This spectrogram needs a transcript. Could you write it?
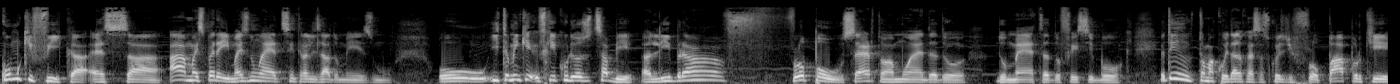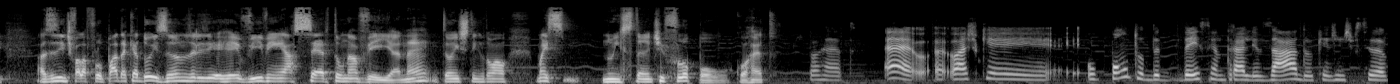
como que fica essa... Ah, mas peraí, mas não é descentralizado mesmo. Ou... E também que, fiquei curioso de saber, a Libra flopou, certo? A moeda do, do meta do Facebook. Eu tenho que tomar cuidado com essas coisas de flopar, porque às vezes a gente fala flopar, daqui a dois anos eles revivem e acertam na veia, né? Então a gente tem que tomar. Mas no instante flopou, correto? Correto. É, eu acho que o ponto de descentralizado que a gente precisa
